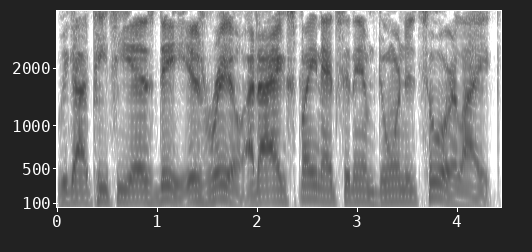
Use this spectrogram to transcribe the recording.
we got PTSD. It's real. And I explained that to them during the tour. Like,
